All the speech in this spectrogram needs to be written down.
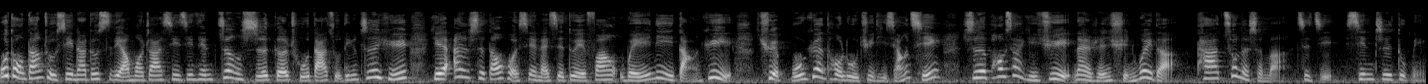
乌统党主席拿督斯里阿莫扎西今天证实革除达祖丁之余，也暗示导火线来自对方违逆党誉，却不愿透露具体详情，只抛下一句耐人寻味的：“他做了什么，自己心知肚明。”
